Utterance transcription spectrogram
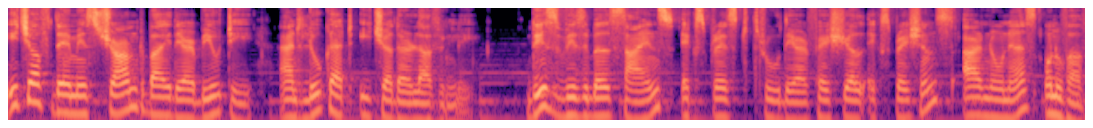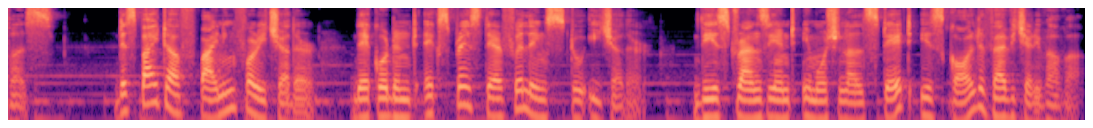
Each of them is charmed by their beauty and look at each other lovingly. These visible signs expressed through their facial expressions are known as anubhavas. Despite of pining for each other, they couldn't express their feelings to each other. This transient emotional state is called Vavichari Bhava.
